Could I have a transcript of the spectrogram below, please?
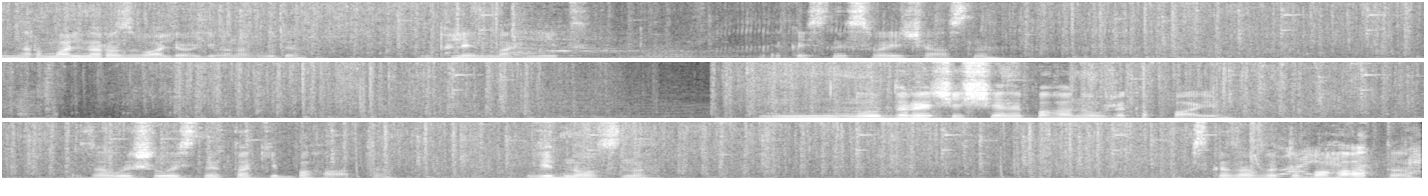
І нормально розвалювати вона буде. Блін, магніт. Якось не своєчасно. Ну, до речі, ще непогано вже копаю. Залишилось не так і багато. Відносно. Я б сказав би то багато,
